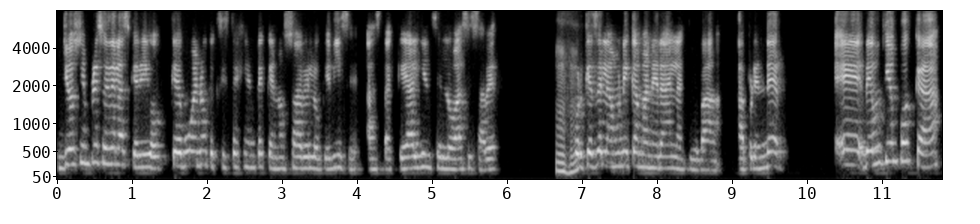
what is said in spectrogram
yo siempre soy de las que digo, qué bueno que existe gente que no sabe lo que dice hasta que alguien se lo hace saber, porque es de la única manera en la que va a aprender. Eh, de un tiempo acá,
